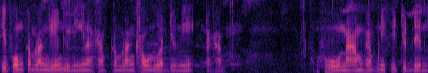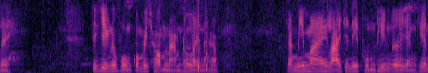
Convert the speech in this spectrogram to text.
ที่ผมกำลังเลี้ยงอยู่นี้นะครับกำลังเข้าลวดอยู่นี้นะครับโอ้โหหน้ำครับนี่คือจุดเด่นเลย จริงๆแล้วผมก็ไม่ชอบหนามเท่าไหร่นะครับจะมีไม้หลายชนิดผมทิ้งเลย อย่างเช่น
